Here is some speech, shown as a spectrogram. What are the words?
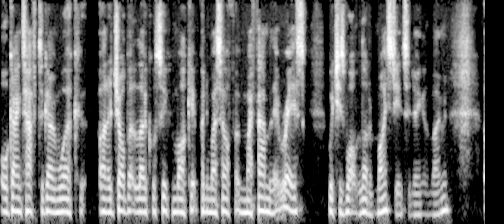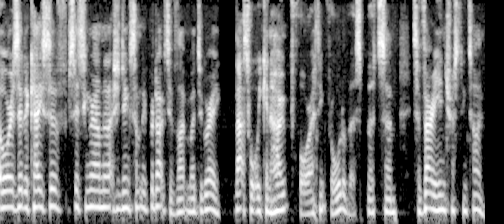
or going to have to go and work on a job at a local supermarket, putting myself and my family at risk, which is what a lot of my students are doing at the moment? Or is it a case of sitting around and actually doing something productive like my degree? That's what we can hope for, I think, for all of us. But um, it's a very interesting time.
